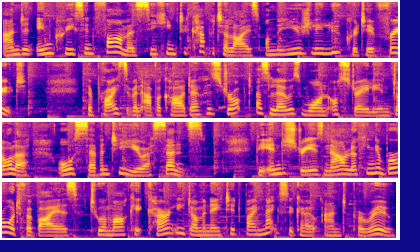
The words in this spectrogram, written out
and an increase in farmers seeking to capitalise on the usually lucrative fruit. The price of an avocado has dropped as low as 1 Australian dollar or 70 US cents. The industry is now looking abroad for buyers to a market currently dominated by Mexico and Peru.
